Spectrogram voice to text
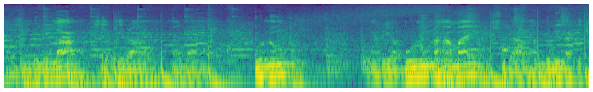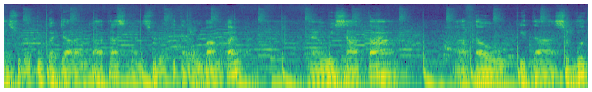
alhamdulillah saya kira ada gunung Ria Bulu Nahamai sudah alhamdulillah kita sudah buka jalan ke atas dan sudah kita kembangkan eh, wisata atau kita sebut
